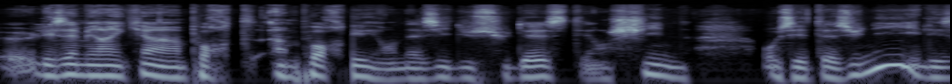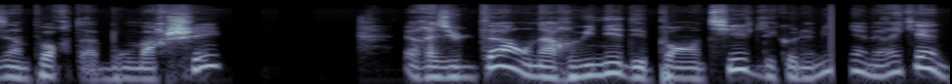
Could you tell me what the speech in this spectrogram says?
les Américains importent, en Asie du Sud-Est et en Chine aux États-Unis, ils les importent à bon marché. Résultat, on a ruiné des pans entiers de l'économie américaine.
